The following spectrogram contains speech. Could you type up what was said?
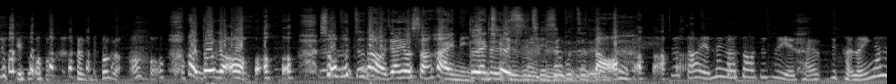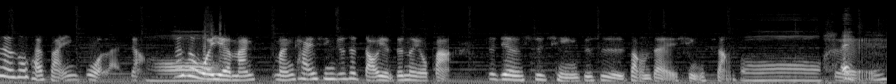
就给我很多个哦，很多个哦，说不知道，好像又伤害你。对，确实其实不知道。就导演那个时候就是也才，就可能应该是那时候才反应过来这样。但是我也蛮蛮开心，就是导演真的有把这件事情就是放在心上。哦，对。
